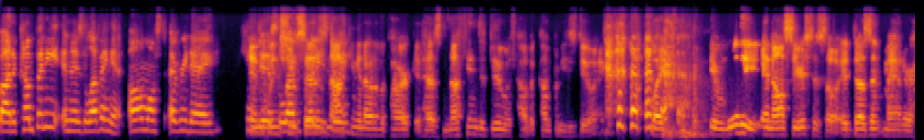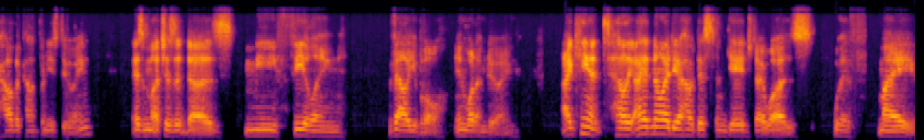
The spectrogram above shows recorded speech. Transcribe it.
bought a company and is loving it almost every day. He and just when she loves what says he's knocking it out of the park, it has nothing to do with how the company's doing. like it really, in all seriousness, though, it doesn't matter how the company's doing as much as it does me feeling valuable in what I'm doing. I can't tell you, I had no idea how disengaged I was with my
